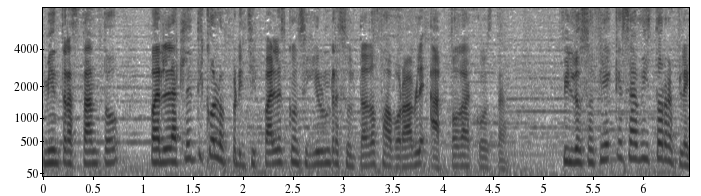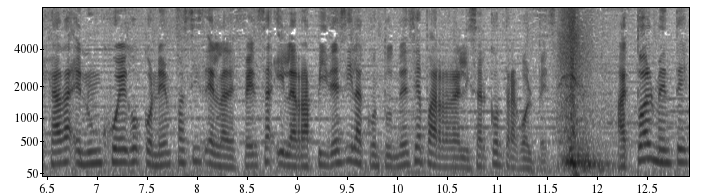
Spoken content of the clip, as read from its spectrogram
Mientras tanto, para el Atlético lo principal es conseguir un resultado favorable a toda costa. Filosofía que se ha visto reflejada en un juego con énfasis en la defensa y la rapidez y la contundencia para realizar contragolpes. Actualmente,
